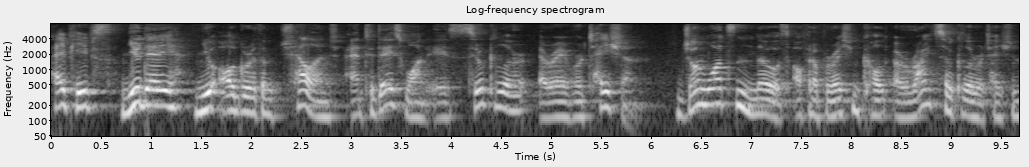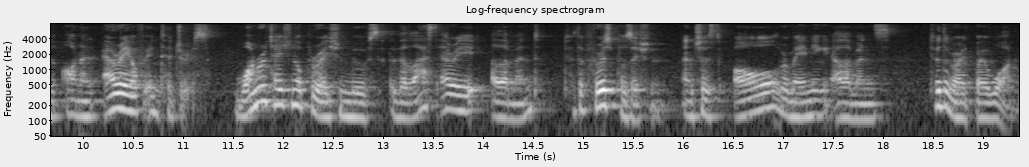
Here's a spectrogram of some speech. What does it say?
Hey peeps, new day, new algorithm challenge and today's one is circular array rotation. John Watson knows of an operation called a right circular rotation on an array of integers. One rotation operation moves the last array element to the first position and just all remaining elements to the right by one.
